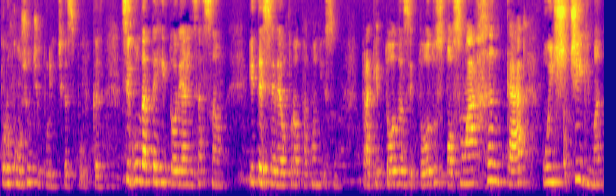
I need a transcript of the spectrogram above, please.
por um conjunto de políticas públicas. Segundo, a territorialização. E terceiro é o protagonismo, para que todas e todos possam arrancar o estigma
